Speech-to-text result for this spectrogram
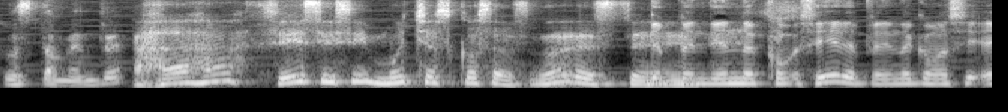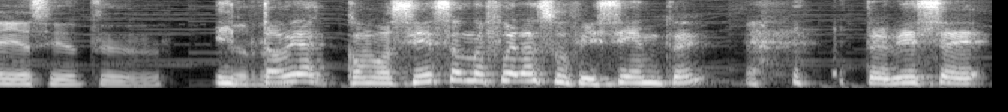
Justamente. Ajá, sí, sí, sí, muchas cosas, ¿no? Este... Dependiendo cómo, sí, dependiendo cómo haya sido tu, y todavía, como si eso no fuera suficiente, te dice,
